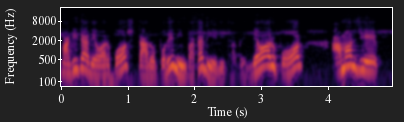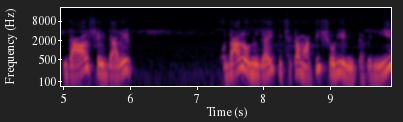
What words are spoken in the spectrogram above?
মাটিটা দেওয়ার পর তার ওপরে নিম পাতা দিয়ে দিতে হবে। দেওয়ার পর আমার যে ডাল, সেই ডালের ডাল অনুযায়ী কিছুটা মাটি সরিয়ে নিতে হবে। নিয়ে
